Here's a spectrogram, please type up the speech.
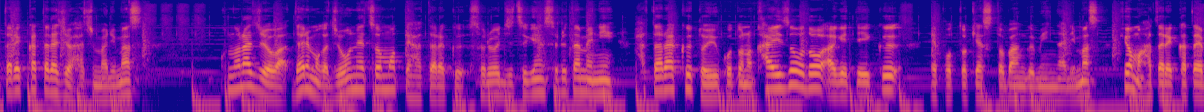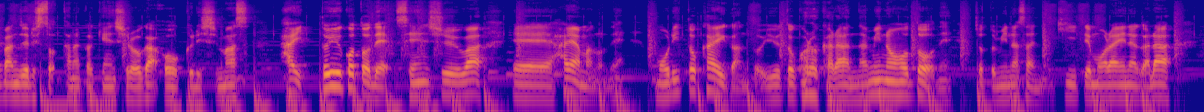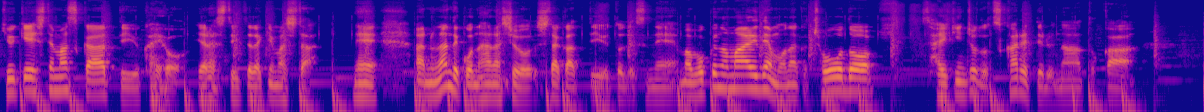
働き方ラジオ始まります。このラジオは誰もが情熱を持って働くそれを実現するために働くということの解像度を上げていくえポッドキャスト番組になります。今日も働き方エヴァンジェリスト田中健志郎がお送りします。はい。ということで先週は、えー、葉山のね森と海岸というところから波の音をねちょっと皆さんに聞いてもらいながら休憩してますか？っていう回をやらせていただきました。ね、あのなんでこんな話をしたかっていうとですね、まあ、僕の周りでもなんかちょうど最近ちょっと疲れてるなとか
